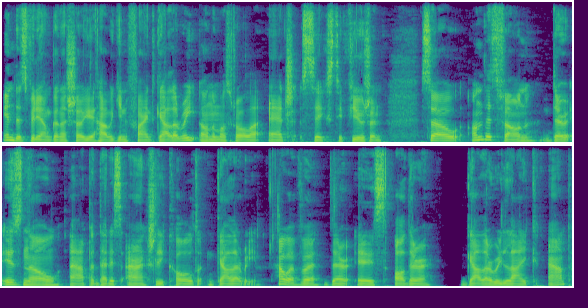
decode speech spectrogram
In this video I'm going to show you how we can find gallery on the Motorola Edge 60 Fusion. So on this phone there is no app that is actually called gallery. However there is other gallery-like app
